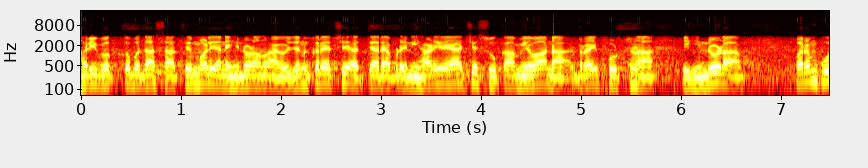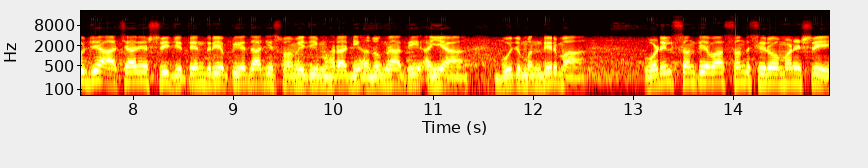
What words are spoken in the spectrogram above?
હરિભક્તો બધા સાથે મળી અને હિંડોળાનું આયોજન કરે છે. અત્યારે આપણે નિહાળી રહ્યા છીએ સૂકા મેવાના ડ્રાય ફ્રૂટ્સના એ હિંડોળા. પરમ પૂજ્ય આચાર્ય શ્રી જીતેન્દ્રિય પ્રિયદાજી સ્વામીજી મહારાજની અનુજ્ઞાથી અહીંયા ભુજ મંદિરમાં વડીલ સંત એવા સંત શિરોમણી શ્રી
